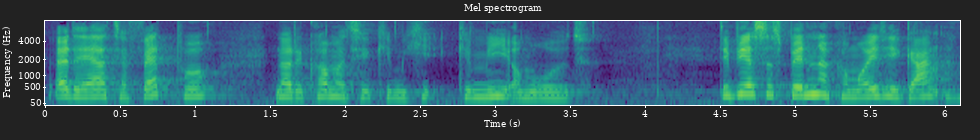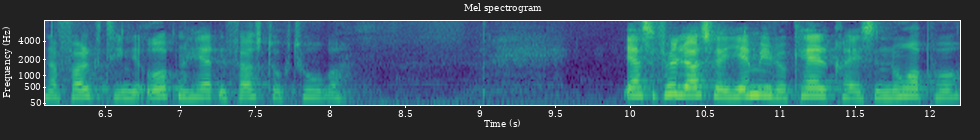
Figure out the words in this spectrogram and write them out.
hvad det er at tage fat på, når det kommer til kemi, kemiområdet. Det bliver så spændende at komme rigtig i gang, når Folketinget åbner her den 1. oktober. Jeg har selvfølgelig også været hjemme i lokalkredsen nordpå,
